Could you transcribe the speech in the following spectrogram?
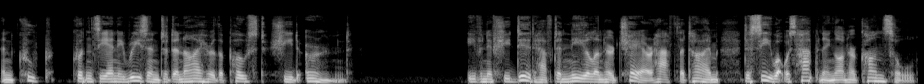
and Coop couldn't see any reason to deny her the post she'd earned. Even if she did have to kneel in her chair half the time to see what was happening on her console.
